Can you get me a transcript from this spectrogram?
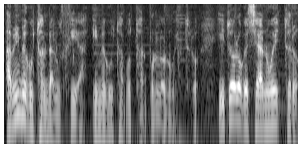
a mí me gusta Andalucía y me gusta apostar por lo nuestro. Y todo lo que sea nuestro.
